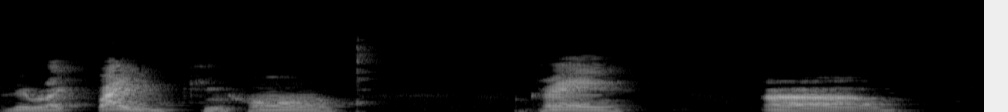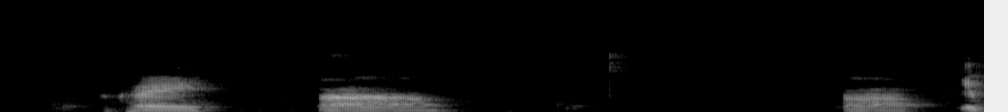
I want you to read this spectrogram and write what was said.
and they were like fighting King Kong. Okay, um, okay, um, uh, if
